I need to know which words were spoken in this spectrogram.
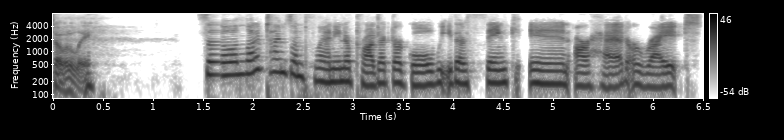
totally. So, a lot of times when planning a project or goal, we either think in our head or write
